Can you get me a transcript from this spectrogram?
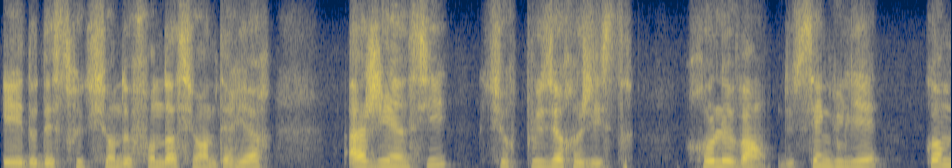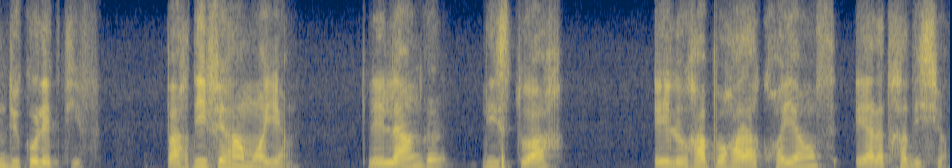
et de destruction de fondations antérieures, agit ainsi sur plusieurs registres, relevant du singulier comme du collectif, par différents moyens, les langues, l'histoire et le rapport à la croyance et à la tradition.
